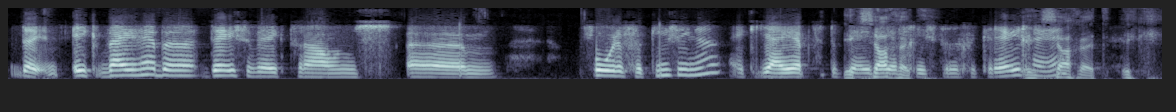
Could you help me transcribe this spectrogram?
de, ik, wij hebben deze week trouwens ehm, voor de verkiezingen. Ik, jij hebt de PDF gisteren gekregen. ik hè? zag het. Ik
